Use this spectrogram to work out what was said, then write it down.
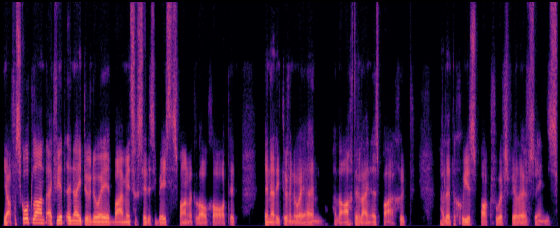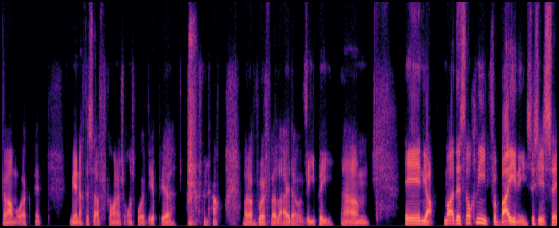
ja, vir Skotland, ek weet in hy toernooi het baie mense gesê dis die beste span wat hulle al gehad het in hy toernooi en hulle agterlyn is baie goed. Hulle het 'n goeie spak voorspelers en skram ook met menigte Suid-Afrikaners ons boer WP nou maar op voorval uit op VP. Ehm um, en ja, maar dit is nog nie verby nie, soos jy sê.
